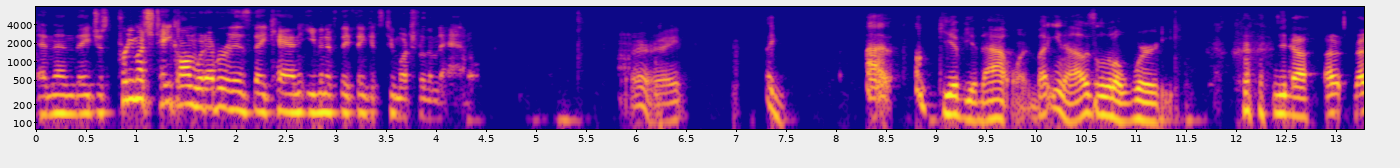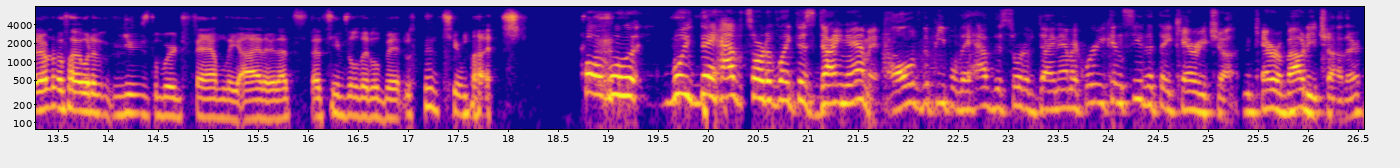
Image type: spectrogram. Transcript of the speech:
and then they just pretty much take on whatever it is they can, even if they think it's too much for them to handle. All right, I, I I'll give you that one, but you know, I was a little wordy. Yeah, I, I don't know if I would have used the word family either. That's that seems a little bit too much. Well, well, well, they have sort of like this dynamic. All of the people they have this sort of dynamic where you can see that they care each other, care about each other,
